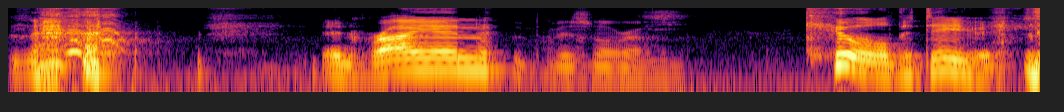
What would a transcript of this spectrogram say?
and Ryan divisional round. killed David.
